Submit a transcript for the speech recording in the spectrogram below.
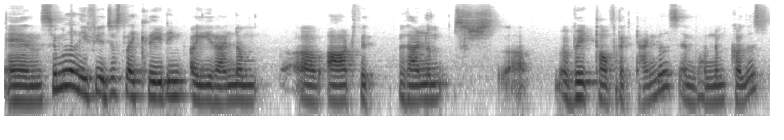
And similarly, if you're just like creating a random uh, art with random uh, width of rectangles and random colors,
